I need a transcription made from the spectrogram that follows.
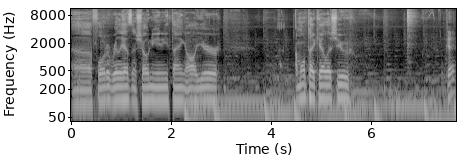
Uh, Florida really hasn't shown you anything all year. I'm gonna take LSU Okay.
